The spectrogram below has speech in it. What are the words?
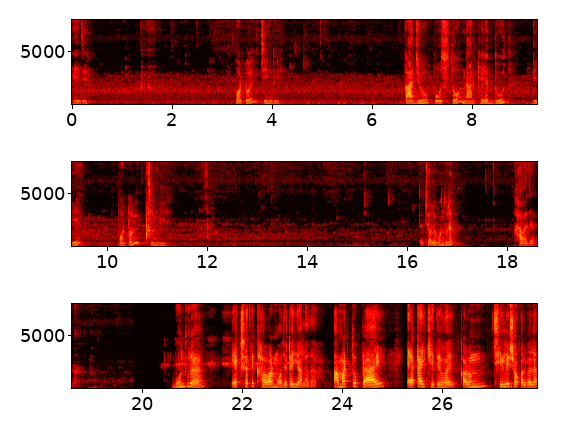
এই যে পটল, চিংড়ি। কাজু, পোস্ত, নারকেলের দুধ দিয়ে পটল, চিংড়ি। তো চলো বন্ধুরা, খাওয়া যাক। বন্ধুরা, একসাথে খাওয়ার মজাটাই আলাদা। আমার তো প্রায় একাই খেতে হয়, কারণ ছেলে সকালবেলা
